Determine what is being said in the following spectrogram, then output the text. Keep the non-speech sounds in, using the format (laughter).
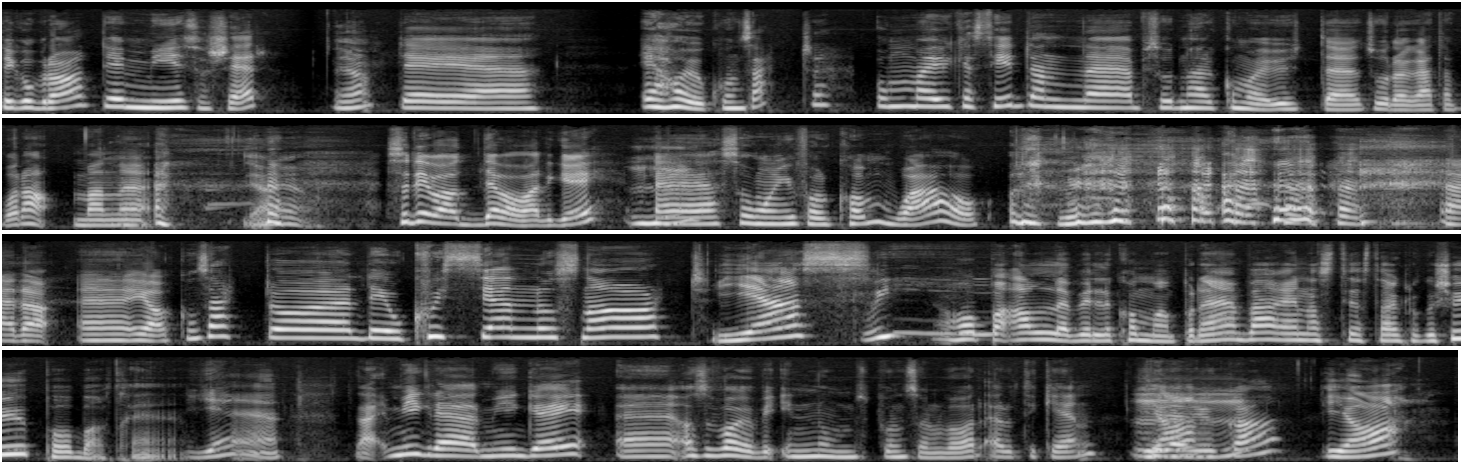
Det går bra. Det er mye som skjer. Ja. Det Jeg har jo konsert om ei ukes tid. Den eh, episoden her kommer jo ut eh, to dager etterpå, da. Men ja. Ja, (laughs) ja. Så det var, det var veldig gøy. eh, så mange folk kom. Wow! (laughs) Nei da. Eh, ja, konsert, og det er jo quiz igjen nå snart. Yes! Oi. Jeg håper alle ville komme på det hver eneste tirsdag klokka sju på Bar 3. Yeah. Nei, mye greier, mye gøy. Eh, og så var jo vi innom sponsoren vår, Erotikken, i uka. Ja.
